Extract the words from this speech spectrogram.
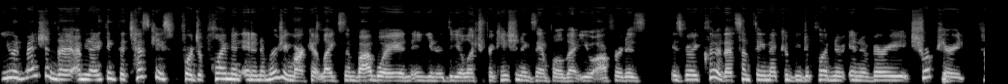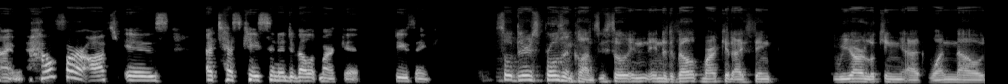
You had mentioned that, I mean, I think the test case for deployment in an emerging market like Zimbabwe and, and you know, the electrification example that you offered is is very clear. That's something that could be deployed in a, in a very short period of time. How far off is a test case in a developed market, do you think? So there's pros and cons. So in, in the developed market, I think we are looking at one now.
